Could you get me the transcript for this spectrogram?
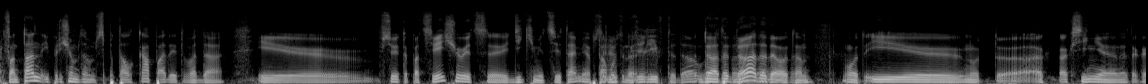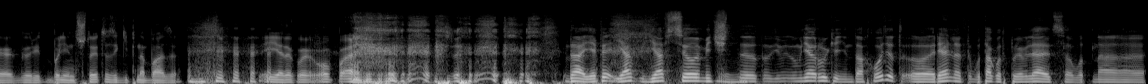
Фонтан, и причем там с потолка падает вода. И все это подсвечивается дикими цветами Там вот абсолютно. где лифты, да? вот? Да, да, да, да, да, вот там. Вот, и ну, т- а- Аксинья, она такая говорит, блин, что это за гипнобаза? И я такой, опа. Да, я, я, я все мечтаю, у меня руки не доходят, э, реально вот так вот появляются вот на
